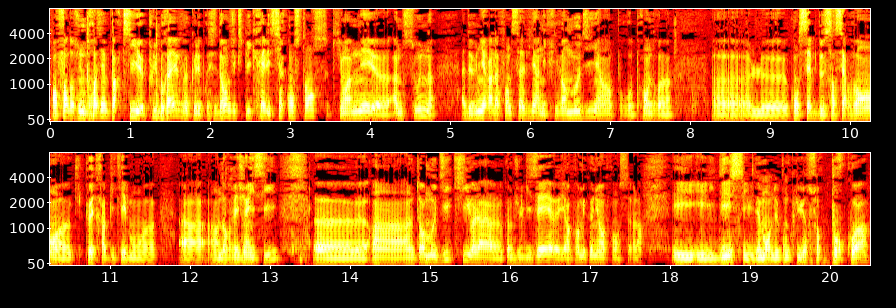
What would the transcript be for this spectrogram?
Enfin, dans une troisième partie euh, plus brève que les précédentes, j'expliquerai les circonstances qui ont amené Hamsun à devenir à la fin de sa vie un écrivain maudit, hein, pour reprendre le concept de saint-servant qui peut être appliqué bon, à, un Norvégien ici, un, auteur maudit qui, voilà, comme je le disais, est encore méconnu en France. Et, l'idée, c'est évidemment de conclure sur pourquoi,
